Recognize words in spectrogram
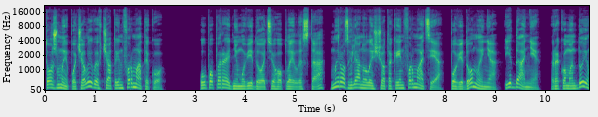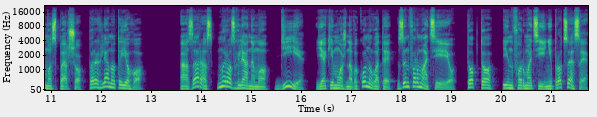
Тож ми почали вивчати інформатику. У попередньому відео цього плейлиста ми розглянули, що таке інформація, повідомлення і дані. Рекомендуємо спершу переглянути його. А зараз ми розглянемо дії, які можна виконувати з інформацією, тобто інформаційні процеси.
